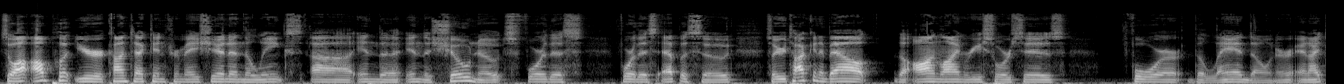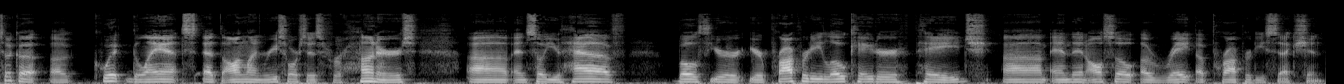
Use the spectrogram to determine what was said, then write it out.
So I'll, put your contact information and the links uh, in the in the show notes for this for this episode. So you're talking about the online resources for the landowner, and I took a, a quick glance at the online resources for hunters, uh, and so you have both your your property locator page um, and then also a rate a property section.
